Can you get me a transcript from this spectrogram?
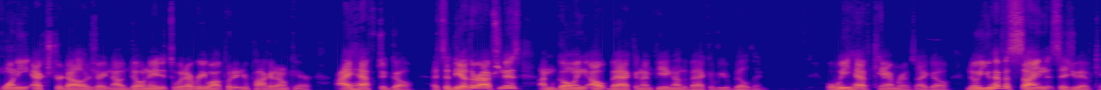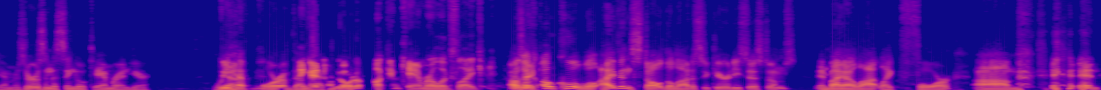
20 extra dollars right now. Donate it to whatever you want. Put it in your pocket. I don't care. I have to go. I said, the other option is I'm going out back and I'm peeing on the back of your building. Well, we have cameras. I go, no, you have a sign that says you have cameras. There isn't a single camera in here. We Yeah, have four of I them. think I don't know what a fucking camera looks like. I was like, oh, cool. Well, I've installed a lot of security systems, and by a lot, like four. Um, and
